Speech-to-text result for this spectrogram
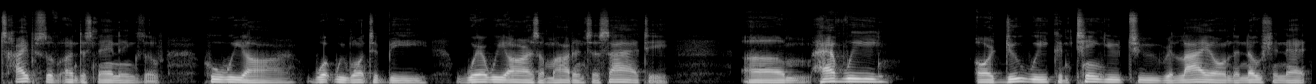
types of understandings of who we are, what we want to be, where we are as a modern society. Um, have we or do we continue to rely on the notion that,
